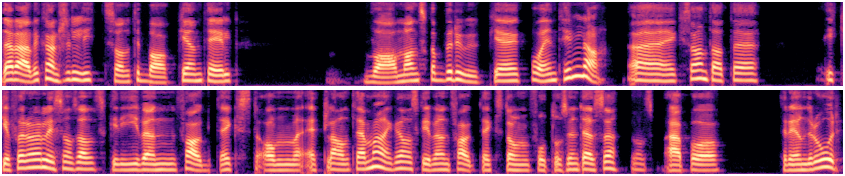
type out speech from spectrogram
der er vi kanskje litt sånn tilbake igjen til hva man skal bruke K1 til, da. Eh, ikke sant? At ikke for å liksom sånn skrive en fagtekst om et eller annet tema. Ikke sant? Skrive en fagtekst om fotosyntese, som er på 300 ord.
